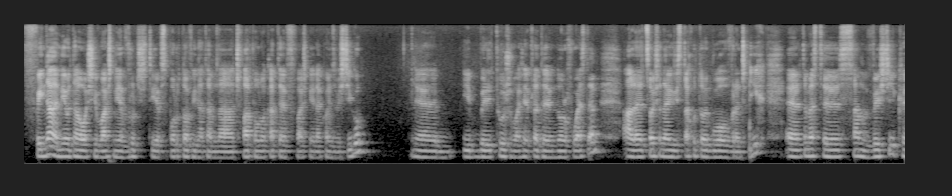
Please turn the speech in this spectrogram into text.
Finalnie udało się właśnie wrócić TF Sportowi na, tam na czwartą lokatę właśnie na koniec wyścigu i byli tuż właśnie przed Northwestem, ale co się najbardziej strachu to było wręcz ich. E, natomiast e, sam wyścig e,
